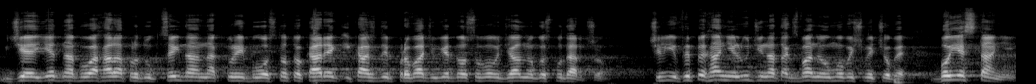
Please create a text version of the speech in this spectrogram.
gdzie jedna była hala produkcyjna, na której było 100 tokarek i każdy prowadził jednoosobową działalność gospodarczą. Czyli wypychanie ludzi na tak zwane umowy śmieciowe, bo jest taniej.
